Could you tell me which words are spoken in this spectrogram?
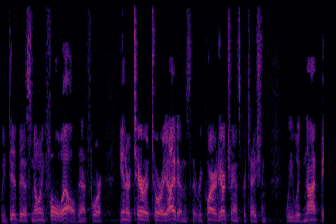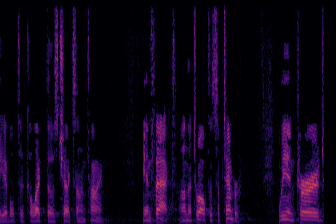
We did this knowing full well that for inter-territory items that required air transportation, we would not be able to collect those checks on time. In fact, on the 12th of September, we incurred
